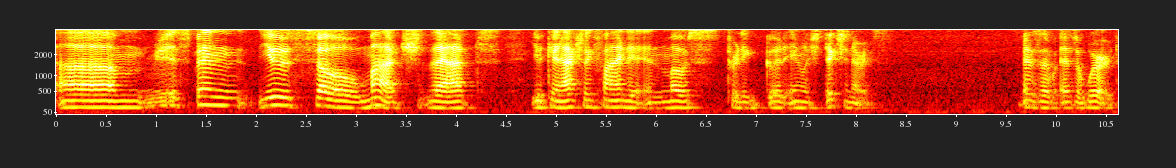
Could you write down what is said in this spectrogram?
um, it's been used so much that you can actually find it in most pretty good English dictionaries as a as a word.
